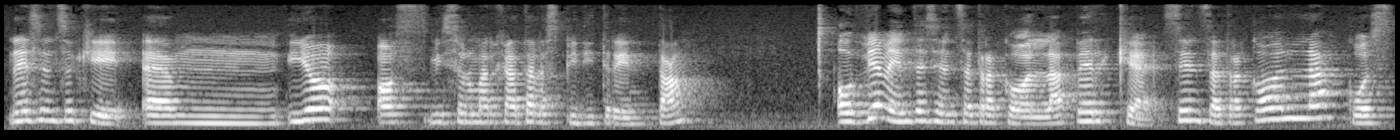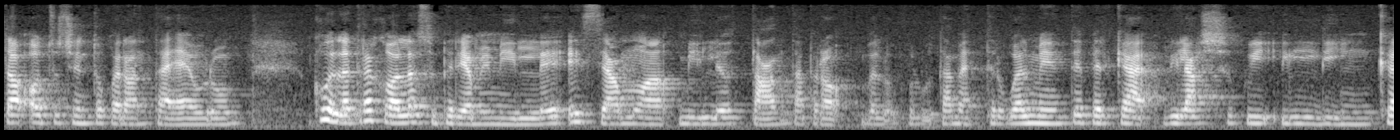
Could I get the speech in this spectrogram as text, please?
nel senso che um, io ho, mi sono marcata la Speedy 30 ovviamente senza tracolla perché senza tracolla costa 840 euro. Con la tracolla superiamo i 1000 e siamo a 1080 però ve l'ho voluta mettere ugualmente perché vi lascio qui il link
